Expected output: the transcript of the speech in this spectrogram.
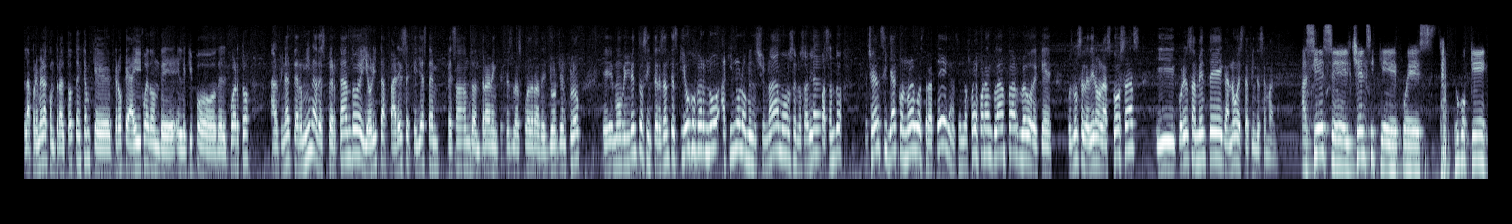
la primera contra el Tottenham, que creo que ahí fue donde el equipo del puerto al final termina despertando y ahorita parece que ya está empezando a entrar en que es la escuadra de Georgian Club. Eh, movimientos interesantes y ojo ver, no, aquí no lo mencionamos, se nos había pasando Chelsea ya con nuevo estratega, se nos fue Frank Lampard luego de que pues no se le dieron las cosas y curiosamente ganó este fin de semana. Así es, el Chelsea que pues tuvo que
